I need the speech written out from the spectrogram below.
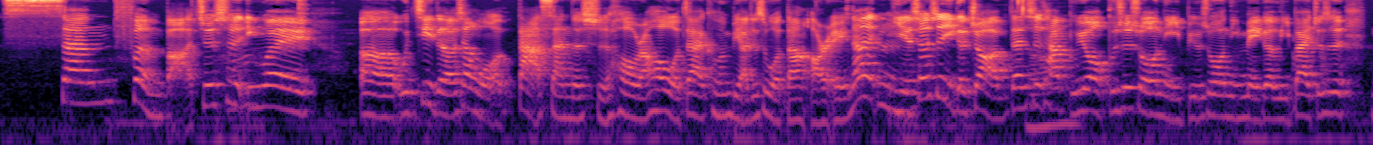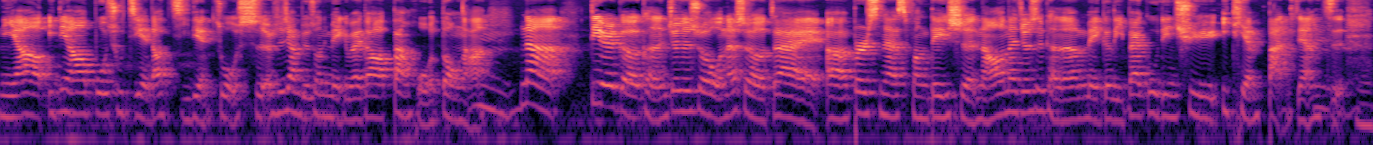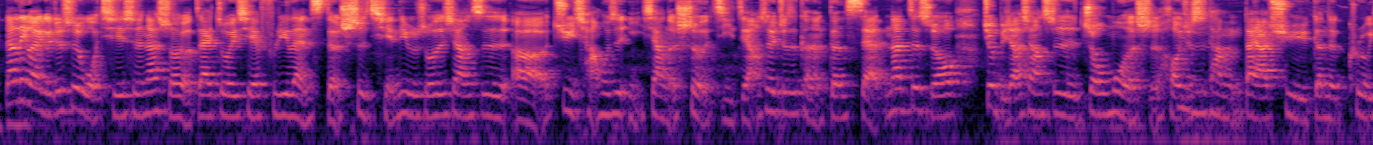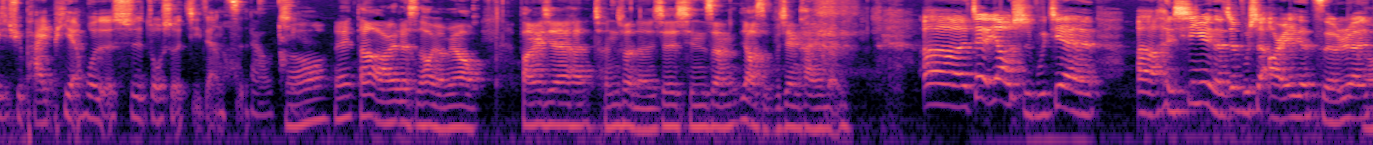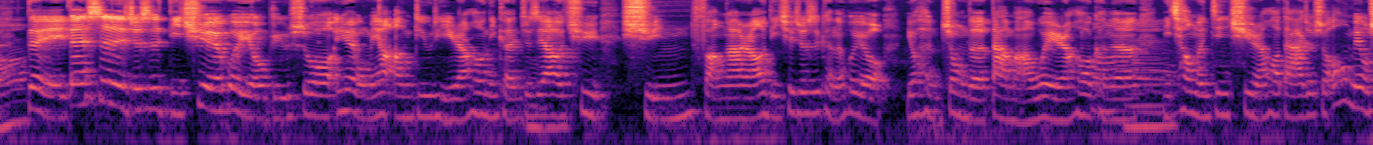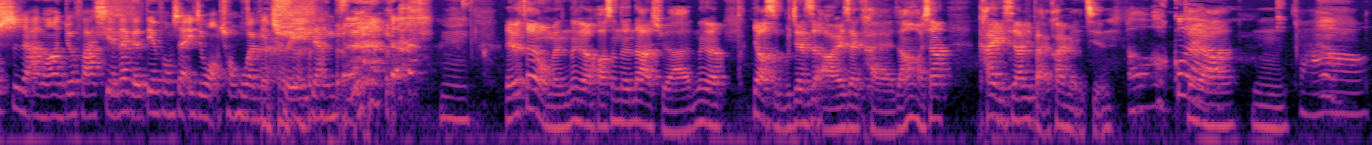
三份吧，就是因为呃，我记得像我大三的时候，然后我在哥伦比亚，就是我当 RA，那也算是一个 job，但是它不用，不是说你，比如说你每个礼拜就是你要一定要播出几点到几点做事，而是像比如说你每个礼拜都要办活动啊，那。第二个可能就是说，我那时候在呃 Birds Nest Foundation，然后那就是可能每个礼拜固定去一天半这样子。那另外一个就是我其实那时候有在做一些 freelance 的事情，例如说是像是呃剧场或是影像的设计这样，所以就是可能跟 set。那这时候就比较像是周末的时候，就是他们大家去跟着 crew 一起去拍片或者是做设计这样子。哦，哎，当 RA 的时候有没有？帮一些很蠢蠢的一些新生，钥匙不见开门。呃，这个钥匙不见，呃，很幸运的，这不是 RA 的责任，哦对。但是就是的确会有，比如说，因为我们要 on duty，然后你可能就是要去巡房啊，然后的确就是可能会有有很重的大麻味，然后可能你敲门进去，然后大家就说哦没有事啊，然后你就发现那个电风扇一直往窗户外面吹，这样子。嗯，因为在我们那个华盛顿大学啊，那个钥匙不见是 RA 在开，然后好像开一次要一百块美金。哦，好贵对啊，嗯，哇，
